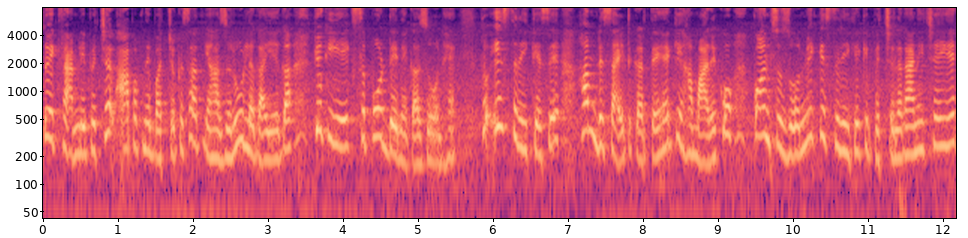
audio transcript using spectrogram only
तो एक फैमिली पिक्चर आप अपने बच्चों के साथ यहाँ ज़रूर लगाइएगा, क्योंकि ये एक सपोर्ट देने का जोन है। तो इस तरीके से हम डिसाइड करते हैं कि हमारे को कौन से जोन में किस तरीके की पिक्चर लगानी चाहिए,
